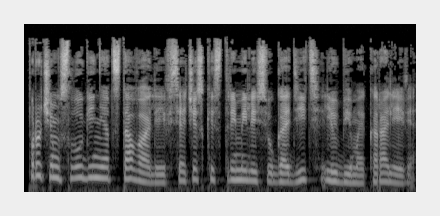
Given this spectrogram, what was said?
Впрочем, слуги не отставали и всячески стремились угодить любимой королеве.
